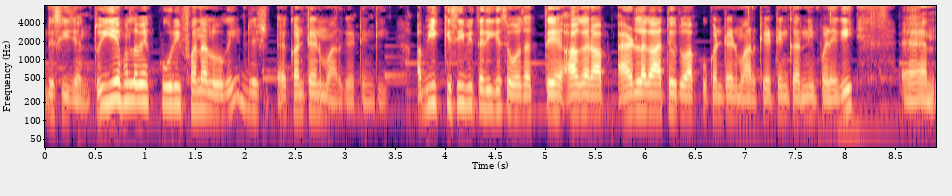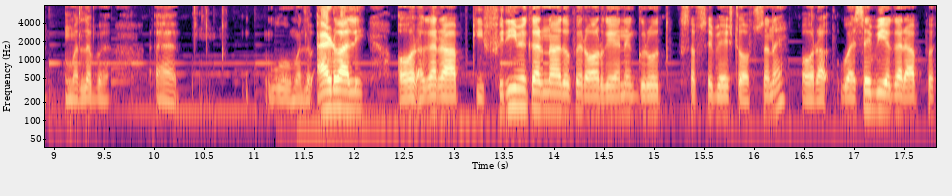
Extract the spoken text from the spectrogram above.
डिसीज़न तो ये मतलब एक पूरी फनल हो गई कंटेंट मार्केटिंग की। अब ये किसी भी तरीके से हो सकते हैं। अगर आप ऐड लगाते हो तो आपको कंटेंट मार्केटिंग करनी पड़ेगी। ए, मतलब वो मतलब ऐड वाली। और अगर आपकी फ्री में करना है तो फिर ऑर्गेनिक ग्रोथ सबसे बेस्ट ऑप्शन है। और वैसे भी अगर आप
